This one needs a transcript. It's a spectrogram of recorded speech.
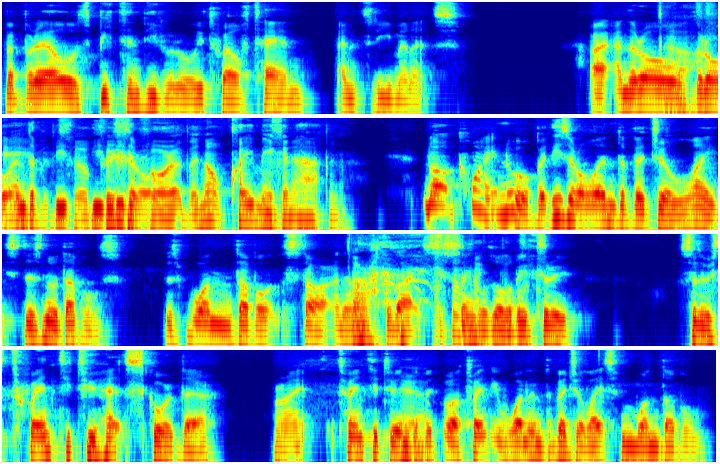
but Borel has beaten Di Veroli 12-10 in three minutes. Uh, and they're all, oh, they're all individual. So pushing for it, but not quite making it happen. Not quite, no, but these are all individual lights. There's no doubles. There's one double at the start, and then after that, it's just singles all the way through. So there was 22 hits scored there, right? 22 yeah. well, 21 individual lights and one double.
